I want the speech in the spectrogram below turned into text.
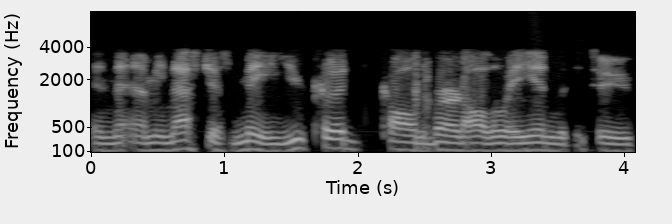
and th- I mean, that's just me. You could call the bird all the way in with the tube,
